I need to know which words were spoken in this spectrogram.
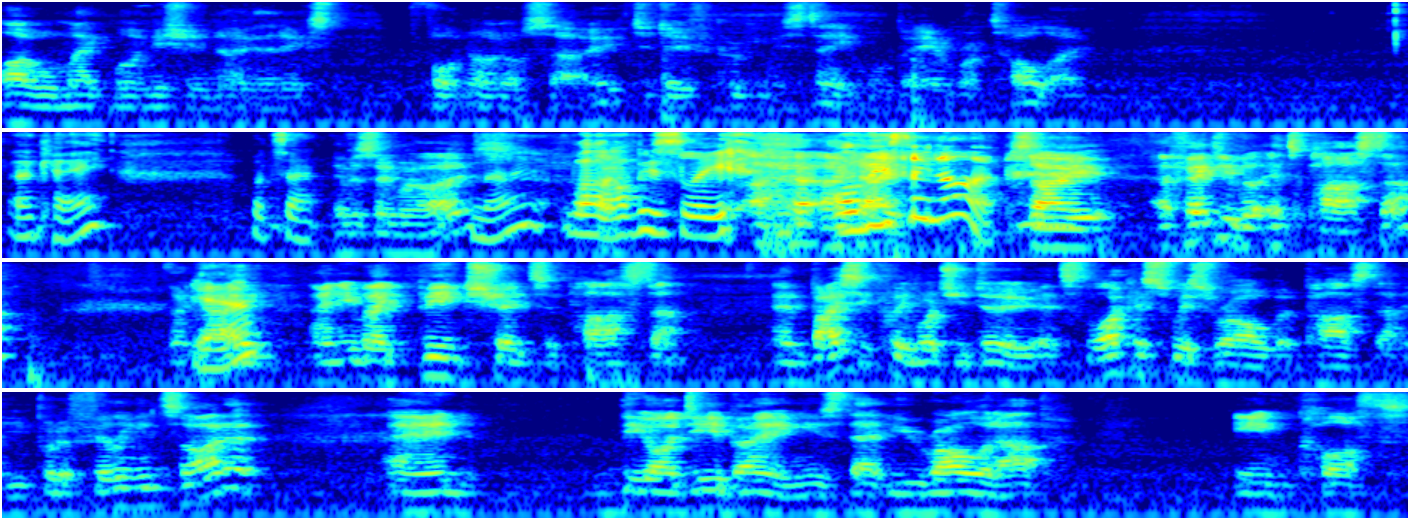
I will make my mission over the next fortnight or so to do for cooking with steam will be a rotolo. Okay. What's that? Ever seen one of those? No. Well, Okay. obviously, Okay. obviously not. So effectively, it's pasta. Okay. Yeah. And you make big sheets of pasta, and basically what you do, it's like a Swiss roll but pasta. You put a filling inside it, and the idea being is that you roll it up in cloth,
